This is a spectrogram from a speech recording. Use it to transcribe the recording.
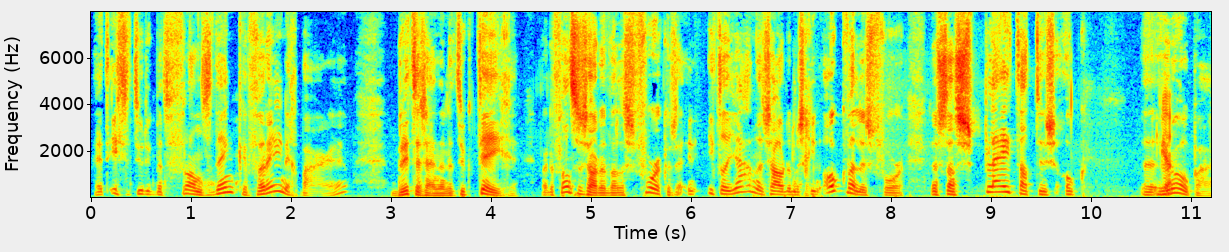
het is natuurlijk met Frans denken verenigbaar. Hè? Britten zijn er natuurlijk tegen. Maar de Fransen zouden wel eens voor kunnen zijn. Italianen zouden misschien ook wel eens voor. Dus dan splijt dat dus ook uh, Europa.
